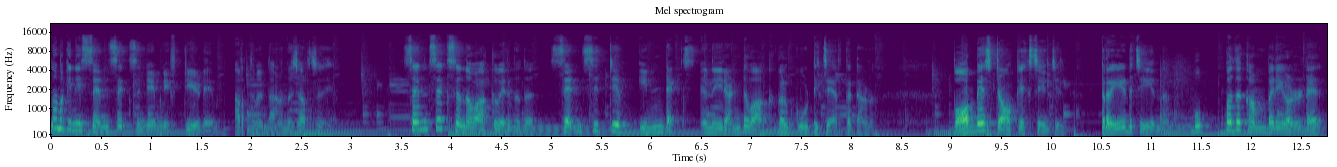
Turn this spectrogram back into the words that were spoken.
നമുക്കിനി സെൻസെക്സിന്റെയും നിഫ്റ്റിയുടെയും അർത്ഥം എന്താണെന്ന് ചർച്ച ചെയ്യാം. സെൻസെക്സ് എന്ന വാക്ക് വരുന്നത് സെൻസിറ്റീവ് ഇൻഡെക്സ് എന്നീ രണ്ട് വാക്കുകൾ കൂട്ടിച്ചേർത്തിട്ടാണ്. ബോംബെ സ്റ്റോക്ക് എക്സ്ചേഞ്ചിൽ ട്രേഡ് ചെയ്യുന്ന മുപ്പത് കമ്പനികളുടെ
